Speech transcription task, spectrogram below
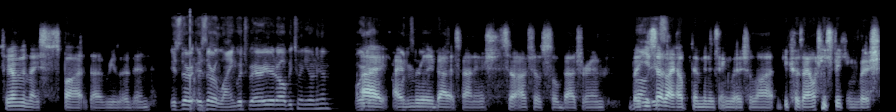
So we have a nice spot that we live in. Is there is there a language barrier at all between you and him? Or I I'm really bad at Spanish, so I feel so bad for him. But Oh, he said I helped him in his English a lot because I only speak English.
